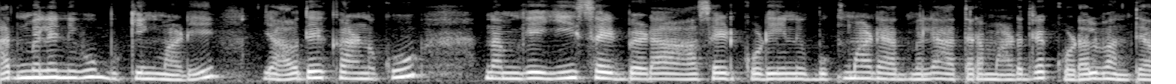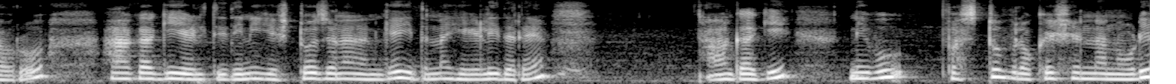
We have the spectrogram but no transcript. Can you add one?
ಆದಮೇಲೆ ನೀವು ಬುಕ್ಕಿಂಗ್ ಮಾಡಿ. ಯಾವುದೇ ಕಾರಣಕ್ಕೂ ನಮಗೆ ಈ ಸೈಡ್ ಬೇಡ, ಆ ಸೈಡ್ ಕೊಡಿ, ನೀವು ಬುಕ್ ಮಾಡಿ ಆದಮೇಲೆ ಆ ಥರ ಮಾಡಿದ್ರೆ ಕೊಡಲ್ವಂತೆ ಅವರು. ಹಾಗಾಗಿ ಹೇಳ್ತಿದ್ದೀನಿ, ಎಷ್ಟೋ ಜನ ನನಗೆ ಇದನ್ನು ಹೇಳಿದ್ದಾರೆ ಹಾಗಾಗಿ ನೀವು ಫಸ್ಟು ಲೊಕೇಶನ್ನ ನೋಡಿ,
